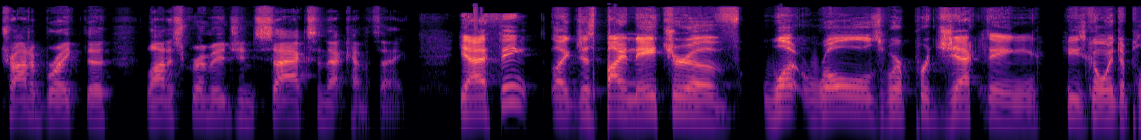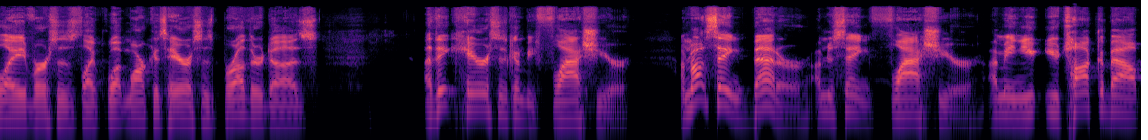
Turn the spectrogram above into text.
trying to break the line of scrimmage and sacks and that kind of thing. Yeah, I think like just by nature of what roles we're projecting he's going to play versus like what Marcus Harris's brother does, I think Harris is going to be flashier. I'm not saying better. I'm just saying flashier. I mean, you you talk about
